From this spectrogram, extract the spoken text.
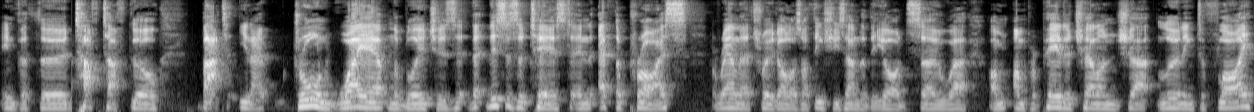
in for third. Tough, tough girl, but you know, drawn way out in the bleachers. This is a test, and at the price around that three dollars, I think she's under the odds. So uh, I'm I'm prepared to challenge uh, learning to fly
